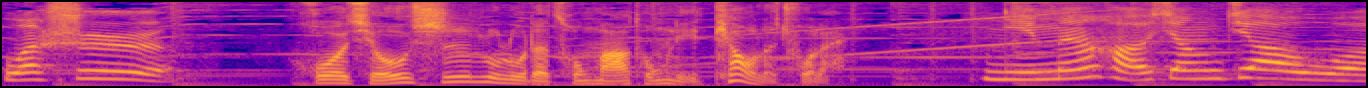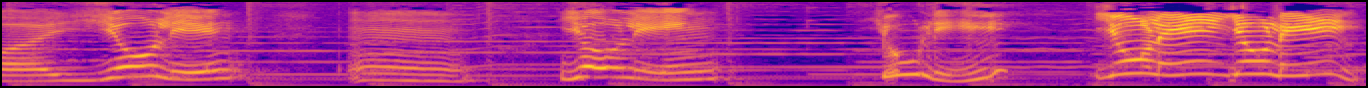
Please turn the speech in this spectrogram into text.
我是……火球湿漉漉的从马桶里跳了出来。你们好像叫我幽灵，嗯，幽灵，幽灵，幽灵，幽灵。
